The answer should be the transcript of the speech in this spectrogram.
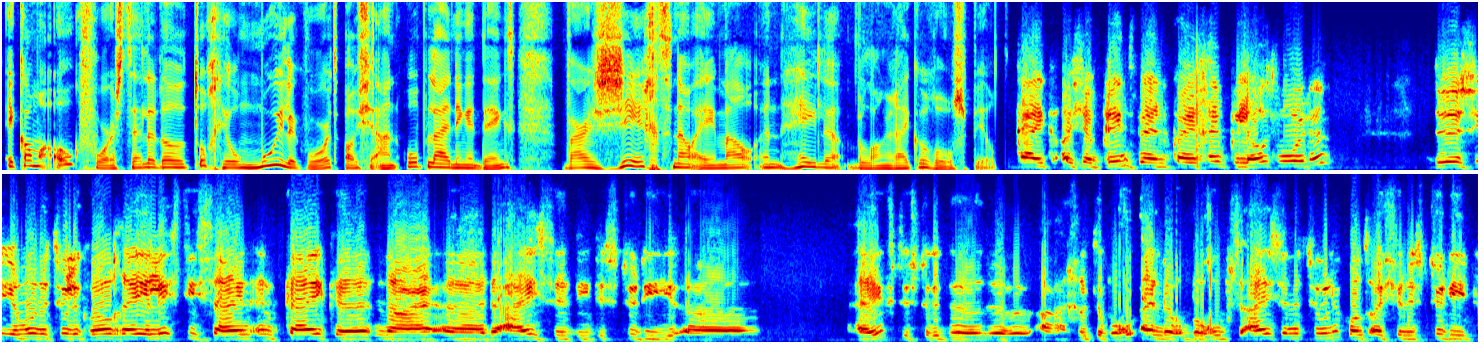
ik kan me ook voorstellen dat het toch heel moeilijk wordt als je aan opleidingen denkt waar zicht nou eenmaal een hele belangrijke rol speelt. Kijk, als je blind bent, kan je geen piloot worden. Dus je moet natuurlijk wel realistisch zijn en kijken naar uh, de eisen die de studie heeft. Dus de, de, de, eigenlijk de en de beroepseisen natuurlijk. Want als je een studie,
